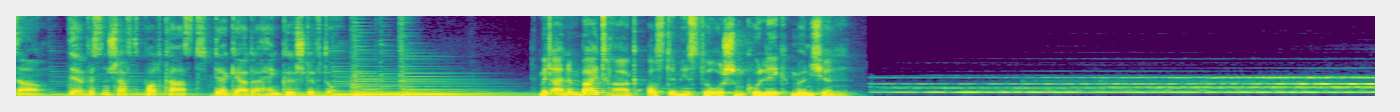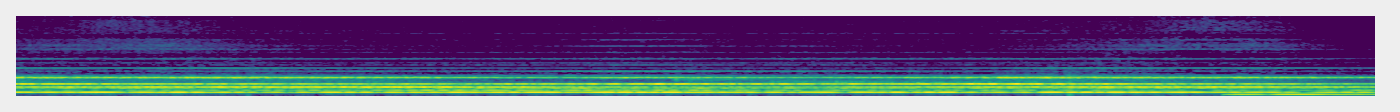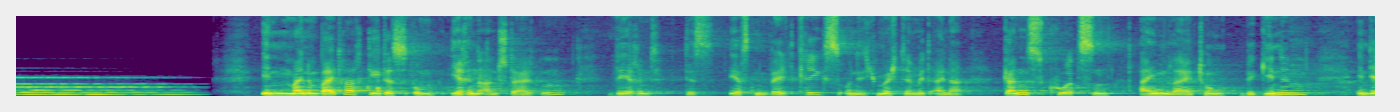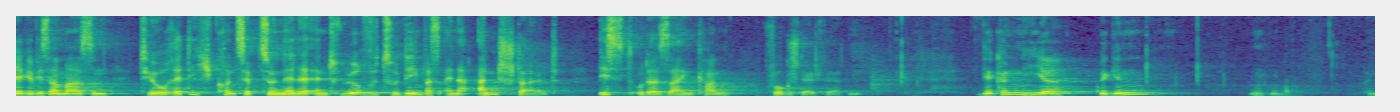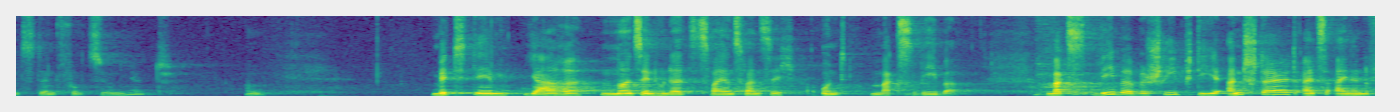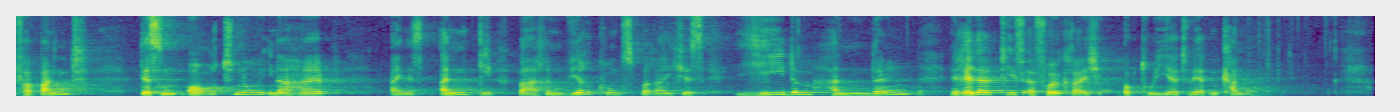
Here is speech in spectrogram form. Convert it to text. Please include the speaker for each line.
Speaker 1: WISA, der Wissenschaftspodcast der Gerda Henkel Stiftung. Mit einem Beitrag aus dem Historischen Kolleg München.
Speaker 2: Beitrag geht es um Irrenanstalten während des Ersten Weltkriegs und ich möchte mit einer ganz kurzen Einleitung beginnen, in der gewissermaßen theoretisch-konzeptionelle Entwürfe zu dem, was eine Anstalt ist oder sein kann, vorgestellt werden. Wir können hier beginnen, mhm. wenn es denn funktioniert mit dem Jahre 1922 und Max Weber. Max Weber beschrieb die Anstalt als einen Verband, dessen Ordnung innerhalb eines angebbaren Wirkungsbereiches jedem Handeln relativ erfolgreich oktroyiert werden kann.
